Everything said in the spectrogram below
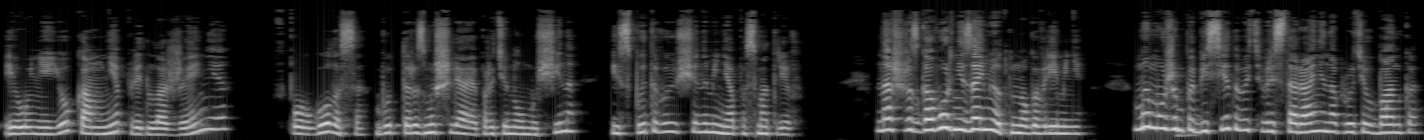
И у нее ко мне предложение?» В полголоса, будто размышляя, протянул мужчина, испытывающий на меня посмотрев. «Наш разговор не займет много времени. Мы можем побеседовать в ресторане напротив банка».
